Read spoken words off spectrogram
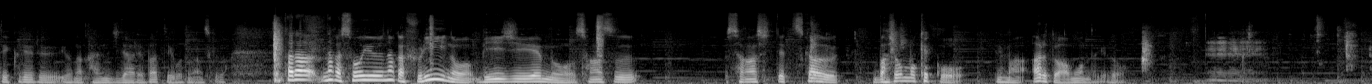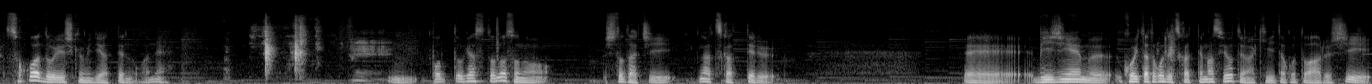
てくれるような感じであればということなんですけどただなんかそういうなんかフリーの BGM を探す探して使う場所も結構今あるとは思うんだけどうん。そこはどういう仕組みでやってるのかね、うん。うん、ポッドキャストのその人たちが使ってる、えー BGM こういったところで使ってますよっていうのは聞いたことはあるし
